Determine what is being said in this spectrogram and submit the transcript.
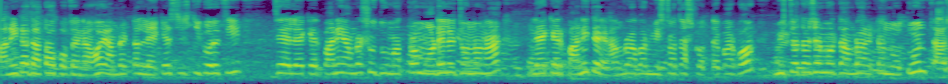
পানিটা যাতে অপচয় না হয়, আমরা একটা লেকের সৃষ্টি করেছি। যে লেকের পানি আমরা শুধুমাত্র মডেলের জন্য না, লেকের পানিতে আমরা আবার মিষ্ট চাষ করতে পারব। মিষ্ট চাষের মধ্যে আমরা একটা নতুন চাষ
